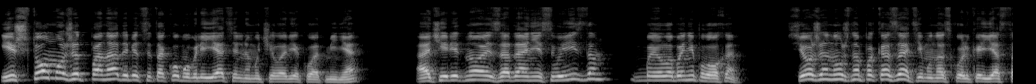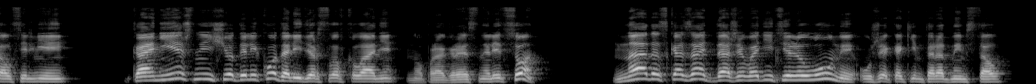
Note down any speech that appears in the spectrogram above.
«И что может понадобиться такому влиятельному человеку от меня? Очередное задание с выездом? Было бы неплохо. Все же нужно показать ему, насколько я стал сильнее. Конечно, еще далеко до лидерства в клане, но прогресс налицо». Надо сказать, даже водитель Луны уже каким-то родным стал.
